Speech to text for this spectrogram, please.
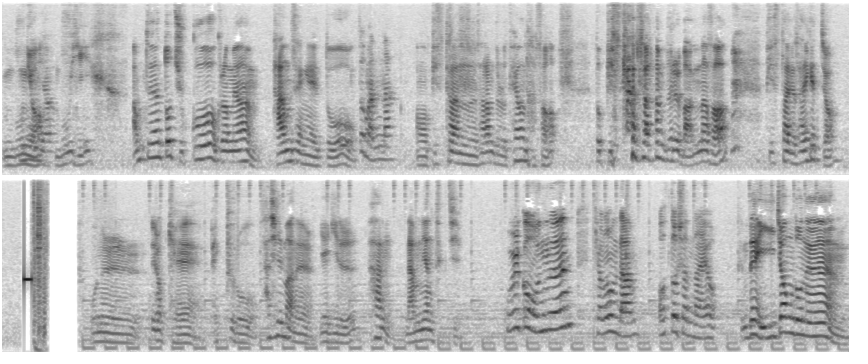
무녀, 무녀. 무희. 아무튼 또 죽고 그러면 다음 생에 또 또 만나. 어, 비슷한 사람들로 태어나서 또 비슷한 사람들을 만나서 비슷하게 살겠죠. 오늘 이렇게 100% 사실만을 얘기를 한 남양 특집. 울고 웃는 경험담 어떠셨나요? 근데 이 정도는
